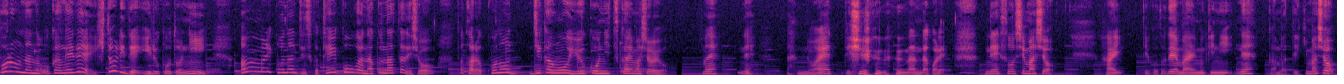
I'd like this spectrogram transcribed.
コロナのおかげで一人でいることにあんまりこう何て言うんですか抵抗がなくなったでしょ？だからこの時間を有効に使いましょうよ。ねね。のえっていう なんだこれ。ねそうしましょう。はい。ということで前向きにね頑張っていきましょう。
